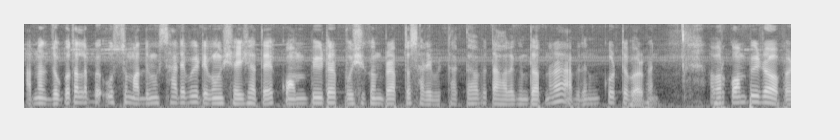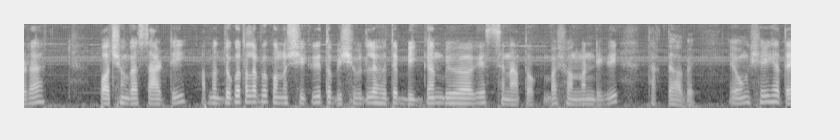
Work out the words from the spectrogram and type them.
আপনার যোগ্যতা লাগবে উচ্চ মাধ্যমিক সার্টিফিকেট এবং সেই সাথে কম্পিউটার প্রশিক্ষণপ্রাপ্ত সার্টিফিকেট থাকতে হবে, তাহলে কিন্তু আপনারা আবেদন করতে পারবেন। আবার কম্পিউটার অপারেটর, পদ সংখ্যা চারটি। আপনার যোগ্যতা লাগবে কোনো স্বীকৃত বিশ্ববিদ্যালয় হতে বিজ্ঞান বিভাগে স্নাতক বা সম্মান ডিগ্রি থাকতে হবে। এবং সেই সাথে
